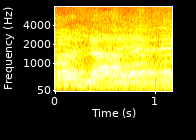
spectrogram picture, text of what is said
von Leyen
